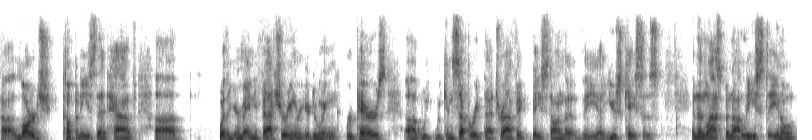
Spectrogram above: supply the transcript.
uh, large companies that have uh, whether you're manufacturing or you're doing repairs, uh, we, we can separate that traffic based on the, the uh, use cases. And then last but not least, you know,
